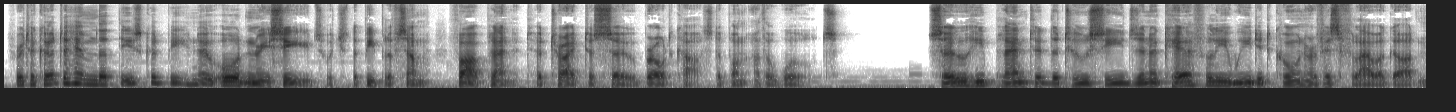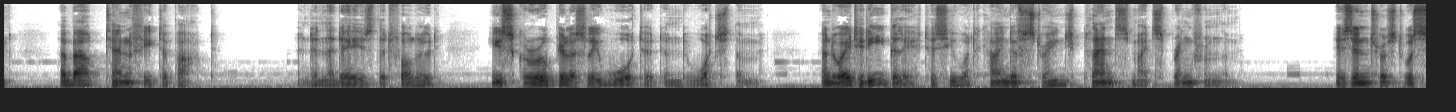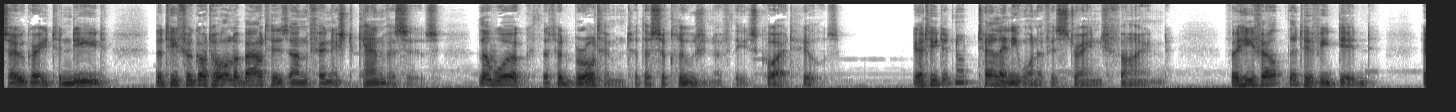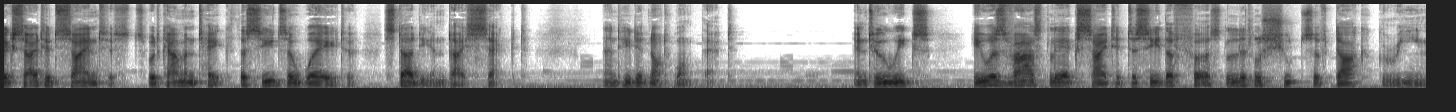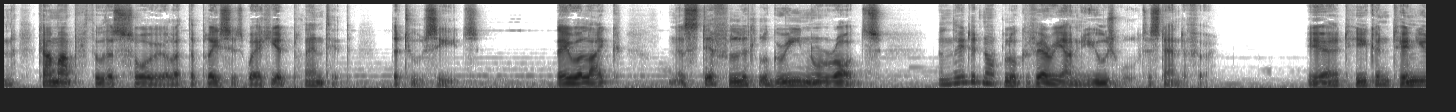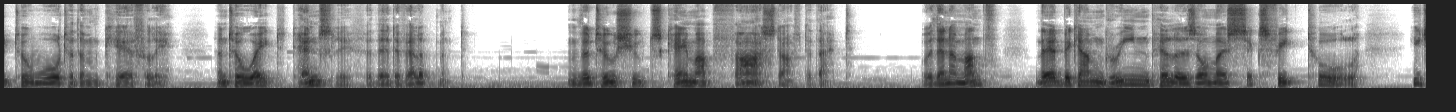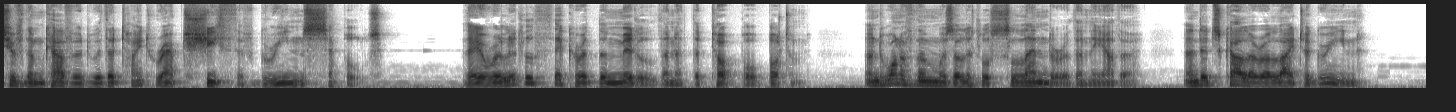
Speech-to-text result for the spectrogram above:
for it occurred to him that these could be no ordinary seeds which the people of some far planet had tried to sow broadcast upon other worlds. So he planted the two seeds in a carefully weeded corner of his flower garden, about ten feet apart. And in the days that followed, he scrupulously watered and watched them, and waited eagerly to see what kind of strange plants might spring from them. His interest was so great indeed that he forgot all about his unfinished canvases, the work that had brought him to the seclusion of these quiet hills. Yet he did not tell anyone of his strange find, for he felt that if he did, excited scientists would come and take the seeds away to study and dissect, and he did not want that. In two weeks, he was vastly excited to see the first little shoots of dark green come up through the soil at the places where he had planted the two seeds. They were like stiff little green rods, and they did not look very unusual to Standifer. Yet he continued to water them carefully and to wait tensely for their development. The two shoots came up fast after that. Within a month, they had become green pillars almost six feet tall, each of them covered with a tight wrapped sheath of green sepals. They were a little thicker at the middle than at the top or bottom, and one of them was a little slenderer than the other, and its color a lighter green.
